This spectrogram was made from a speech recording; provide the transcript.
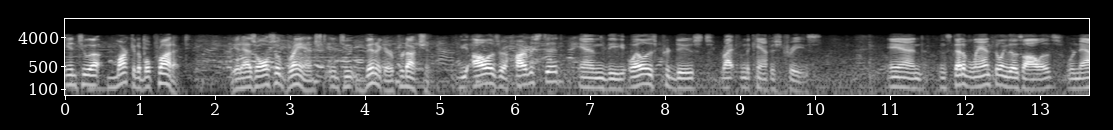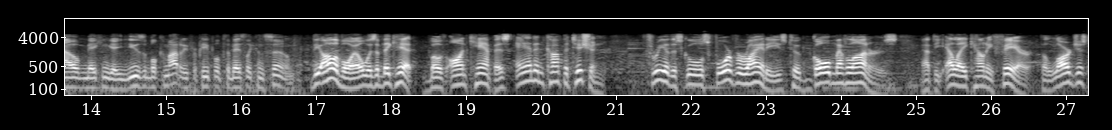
into a marketable product. It has also branched into vinegar production. The olives are harvested and the oil is produced right from the campus trees. And instead of landfilling those olives, we're now making a usable commodity for people to basically consume. The olive oil was a big hit, both on campus and in competition. Three of the school's four varieties took gold medal honors at the LA County Fair, the largest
